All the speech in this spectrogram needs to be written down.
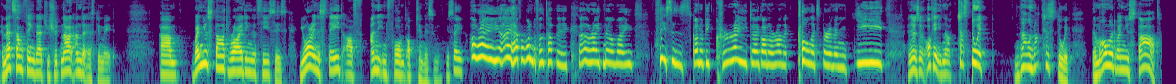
And that's something that you should not underestimate. Um, when you start writing the thesis, you are in a state of uninformed optimism. You say, Hooray, I have a wonderful topic. Oh, right now, my thesis is gonna be great. I'm gonna run a cool experiment. Yeet. And then say, okay, now just do it. No, not just do it. The moment when you start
